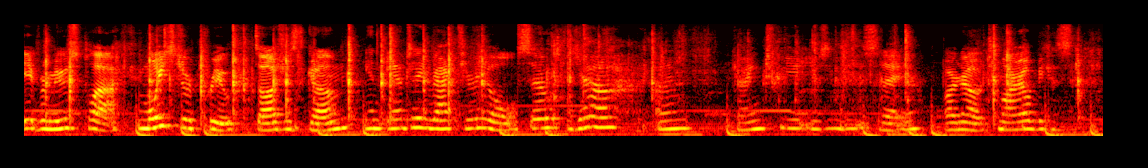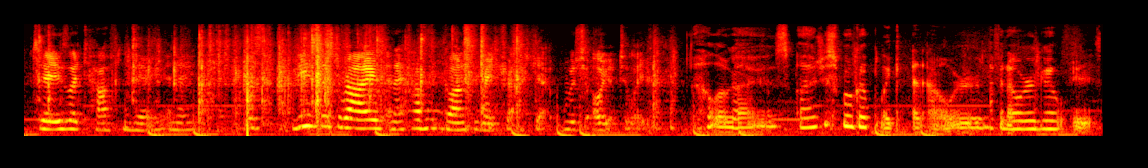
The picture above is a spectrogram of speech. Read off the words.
it removes plaque, moisture proof, massages gum, and antibacterial. So yeah, I'm going to be using these today. Or no, tomorrow because today is like half the day and I just, these just arrived and I haven't gone through my trash yet, which I'll get to later. Hello guys, I just woke up like an hour, half an hour ago. It is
